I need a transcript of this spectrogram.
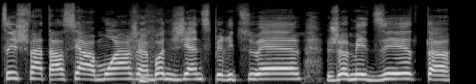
tu sais, je fais attention à moi, j'ai une bonne hygiène spirituelle, je médite, euh,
